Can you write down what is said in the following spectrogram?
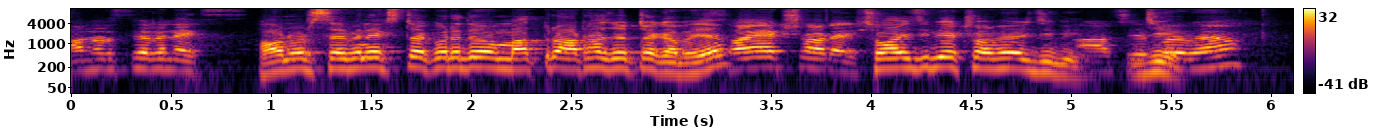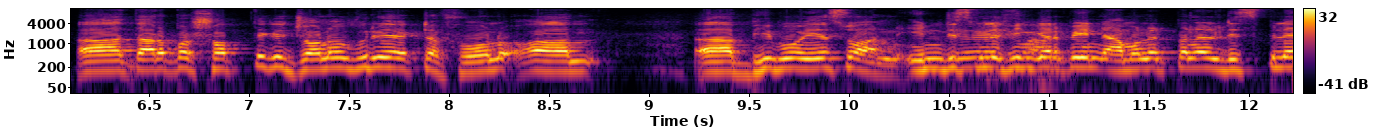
Honor 7X Honor seven এক্সটা করে দেবো মাত্র আট হাজার টাকা ভাইয়া। ছয় জিবি একশো আঠাশ জিবি। আচ্ছা জি। তারপর সব থেকে জনপ্রিয় একটা phone Vivo S one in display fingerprint AMOLED panel display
